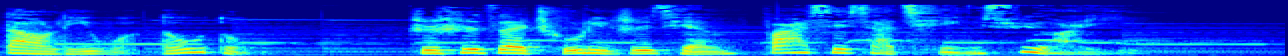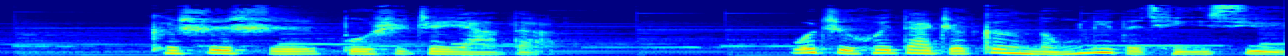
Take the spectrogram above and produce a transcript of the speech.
道理我都懂，只是在处理之前发泄下情绪而已。可事实不是这样的，我只会带着更浓烈的情绪、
